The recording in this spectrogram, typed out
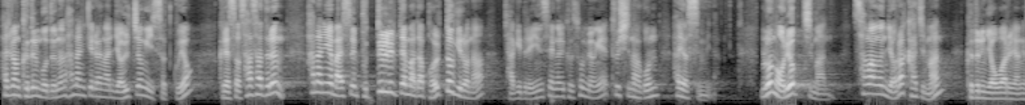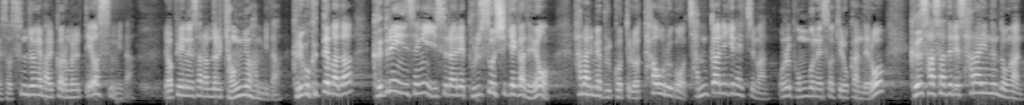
하지만 그들 모두는 하나님께로 향한 열정이 있었고요. 그래서 사사들은 하나님의 말씀에 붙들릴 때마다 벌떡 일어나 자기들의 인생을 그 소명에 투신하곤 하였습니다. 물론 어렵지만 상황은 열악하지만 그들은 여호와를 향해서 순종의 발걸음을 떼었습니다. 옆에 있는 사람들을 격려합니다. 그리고 그때마다 그들의 인생이 이스라엘의 불쏘시개가 되어 하나님의 불꽃들로 타오르고 잠깐이긴 했지만 오늘 본문에서 기록한 대로 그 사사들이 살아있는 동안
